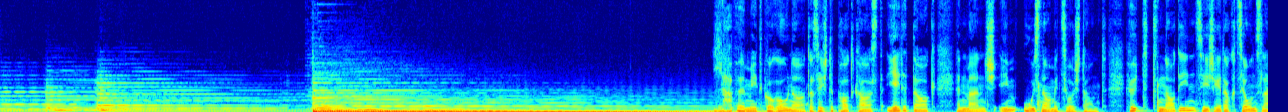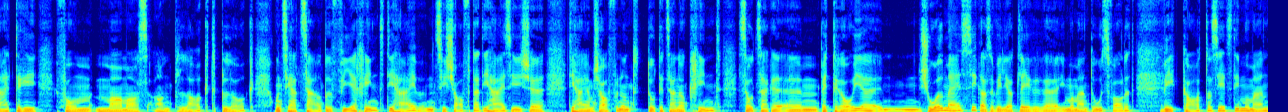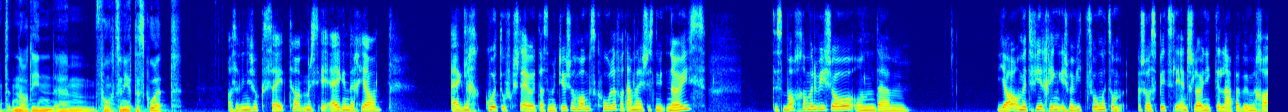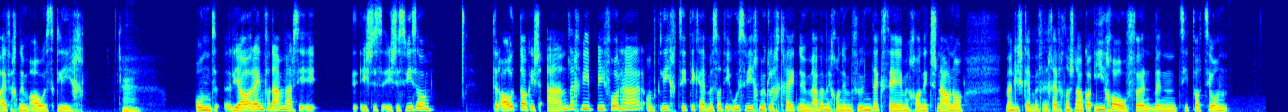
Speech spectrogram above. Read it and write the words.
Leben mit Corona, das ist der Podcast «Jeden Tag ein Mensch im Ausnahmezustand». Heute die Nadine, sie ist Redaktionsleiterin vom Mamas Unplugged Blog und sie hat selber vier Kinder daheim und sie schafft auch daheim. Sie ist äh, daheim am Schaffen und tut jetzt auch noch Kind sozusagen ähm, betreuen, ähm, schulmäßig, also weil ja die Lehrer äh, im Moment ausfallen. Wie geht das jetzt im Moment, Nadine? Ähm, funktioniert das gut? Also wie ich schon gesagt habe, wir sind eigentlich ja eigentlich gut aufgestellt. Also wir tun schon Homeschoolen, von dem her ist das nichts Neues. Das machen wir wie schon und ähm, ja, und mit vier Kindern ist man wie gezwungen, zum schon ein bisschen entschleunigter leben, weil man kann einfach nicht mehr alles gleich. Mhm. Und ja, rein von dem her ist es, ist es wie so, der Alltag ist ähnlich wie, wie vorher und gleichzeitig hat man so die Ausweichmöglichkeit nicht mehr. Eben, man kann nicht mehr Freunde sehen, man kann nicht schnell noch, manchmal geht man vielleicht einfach noch schnell einkaufen, wenn, wenn die Situation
